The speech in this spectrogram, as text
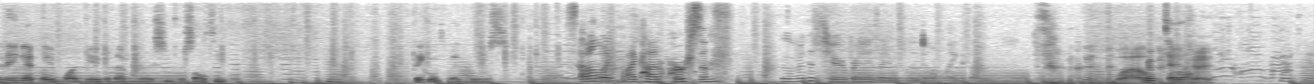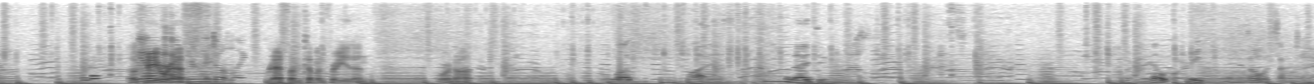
I think I played one game with them and they were super salty. I think it was Bed Wars. I don't like like- my kind of person. whoever this Herobrine is, I really don't like them. Wow. Rip tale. Okay. Poor tale. Okay, yeah, ref. I really don't like. Ref, I'm coming for you then. Or not. What? Why? What did I do? I know, right? Oh, it's up there.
